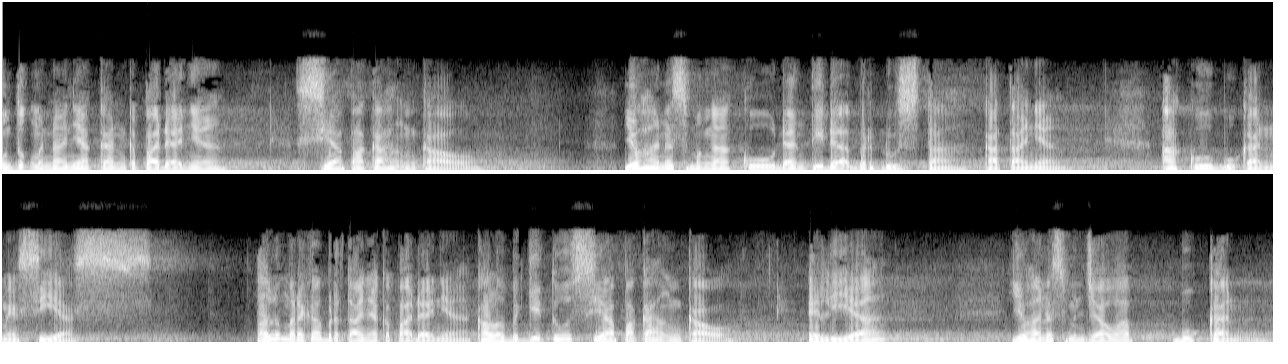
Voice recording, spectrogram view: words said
untuk menanyakan kepadanya, "Siapakah engkau?" Yohanes mengaku dan tidak berdusta, katanya, "Aku bukan Mesias." Lalu mereka bertanya kepadanya, "Kalau begitu, siapakah engkau?" Elia. Yohanes menjawab, "Bukan."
